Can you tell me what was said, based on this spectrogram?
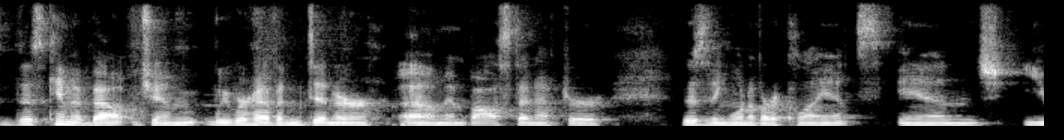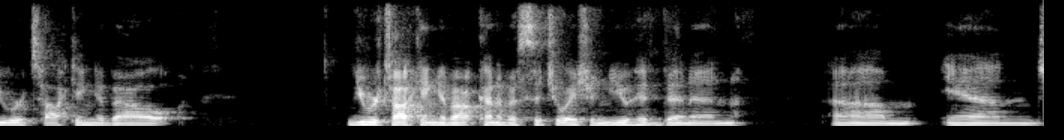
this came about, Jim. We were having dinner um, in Boston after visiting one of our clients, and you were talking about you were talking about kind of a situation you had been in, um, and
